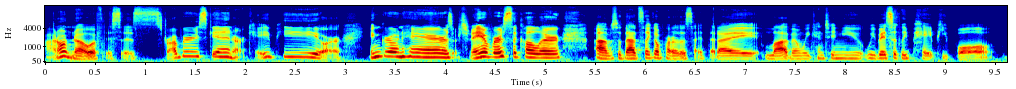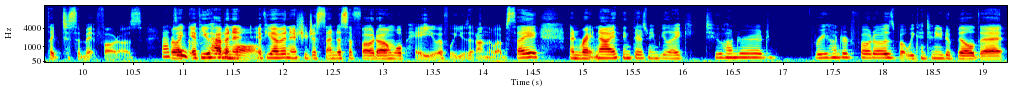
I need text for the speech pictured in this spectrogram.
I don't know if this is strawberry skin or KP or ingrown hairs or Tinea versicolor. Um, so that's like a part of the site that I love, and we continue. We basically pay people like to submit photos. That's We're like if you have an if you have an issue, just send us a photo and we'll pay you if we use it on the website. And right now, I think there's maybe like 200, 300 photos, but we continue to build it.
